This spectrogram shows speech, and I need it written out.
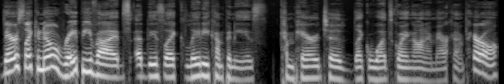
there's like no rapey vibes at these like lady companies compared to like what's going on in American Apparel.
